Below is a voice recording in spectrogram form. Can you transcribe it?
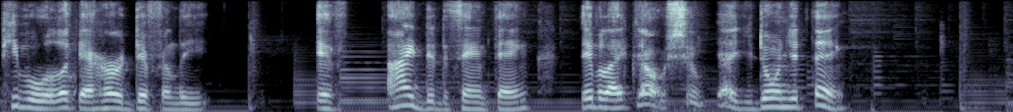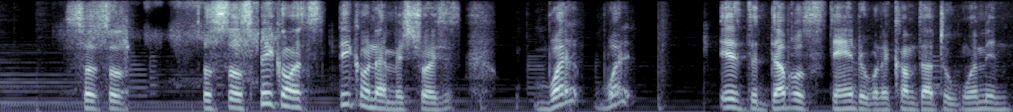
people will look at her differently. If I did the same thing, they'd be like, "Yo, shoot, yeah, you're doing your thing." So, so, so, so speak on speak on that, Miss Choices. What what is the double standard when it comes down to women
